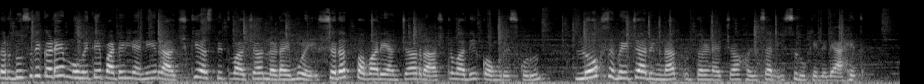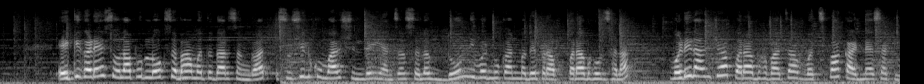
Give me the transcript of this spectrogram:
तर दुसरीकडे मोहिते पाटील यांनी राजकीय अस्तित्वाच्या लढाईमुळे शरद पवार यांच्या राष्ट्रवादी काँग्रेसकडून लोकसभेच्या रिंगणात उतरण्याच्या हालचाली सुरू केलेल्या आहेत. एकीकडे सोलापूर लोकसभा मतदारसंघात सुशीलकुमार शिंदे यांचा सलग दोन निवडणुकांमध्ये पराभव झाला. वडिलांच्या पराभवाचा वचपा काढण्यासाठी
